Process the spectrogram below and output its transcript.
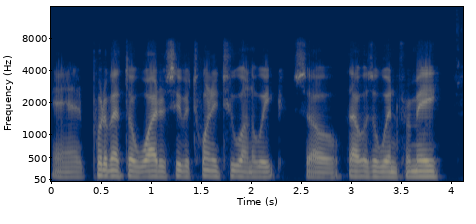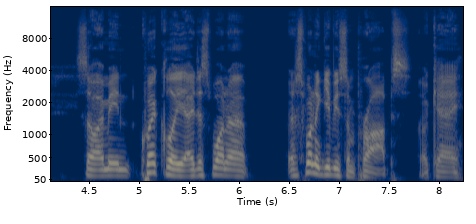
and put him at the wide receiver 22 on the week. So that was a win for me. So I mean, quickly, I just want to I just want to give you some props, okay?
